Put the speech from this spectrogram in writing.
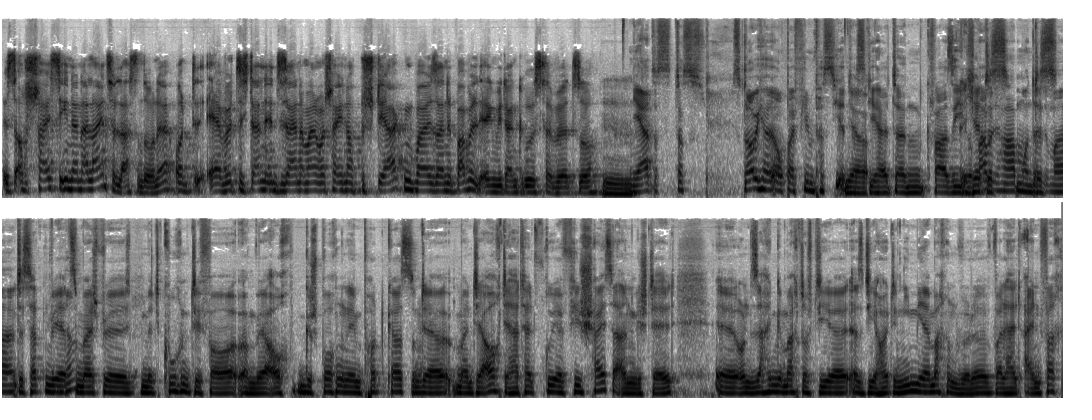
ist auch scheiße, ihn dann allein zu lassen, so, ne? Und er wird sich dann in seiner Meinung wahrscheinlich noch bestärken, weil seine Bubble irgendwie dann größer wird, so. Mhm. Ja, das, das ist, glaube ich, halt auch bei vielen passiert, ja. dass die halt dann quasi ihre Bubble das, haben und das, das immer. Das hatten wir ja ne? zum Beispiel mit KuchenTV, haben wir auch gesprochen in dem Podcast und der meint ja auch, der hat halt früher viel Scheiße angestellt äh, und Sachen gemacht, auf die er, also die er heute nie mehr machen würde, weil halt einfach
